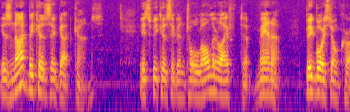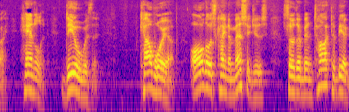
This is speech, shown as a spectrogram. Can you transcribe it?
is not because they've got guns. It's because they've been told all their life to man up. Big boys don't cry. Handle it. Deal with it. Cowboy up. All those kind of messages. So they've been taught to be a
